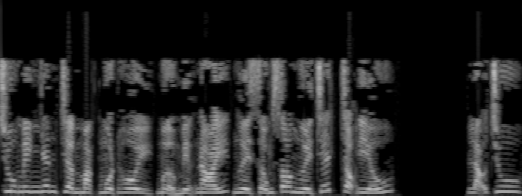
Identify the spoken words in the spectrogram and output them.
Chu Minh Nhân trầm mặc một hồi, mở miệng nói, người sống so người chết trọng yếu. Lão Chu,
